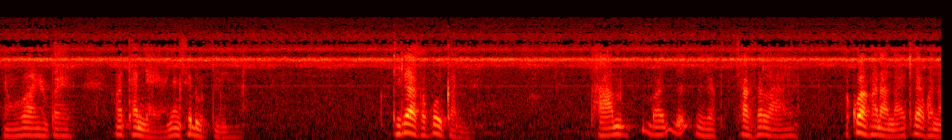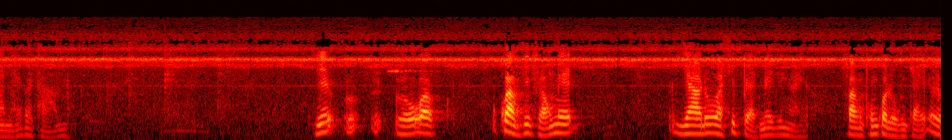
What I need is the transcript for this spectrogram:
อย่างว่านไปว่าท่านใหญ่ยังสะดุดอยู่ ที่แรกก็พูดกัน ถามว่าอยากสร้างสลายกว้างขนาดไหนแคบขนาดไหนก็ถามนี่บอกว่ากว้างสิบสองเมตร ยาวด้วยว่าสิบแปดเมตรยังไง ฟังผมก็ลงใจ เออ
